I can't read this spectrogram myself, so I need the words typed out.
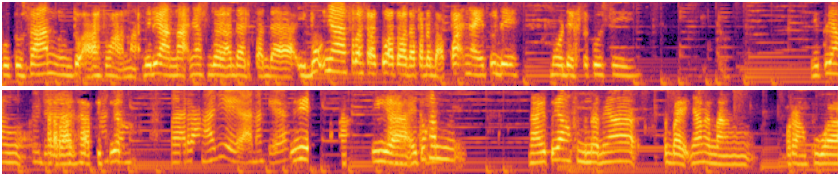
putusan untuk asuh anak. Jadi anaknya sudah ada pada ibunya salah satu atau ada pada bapaknya itu deh mau dieksekusi. Itu yang Udah saya pikir barang aja ya anak ya. Iya, iya itu kan nah itu yang sebenarnya sebaiknya memang orang tua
